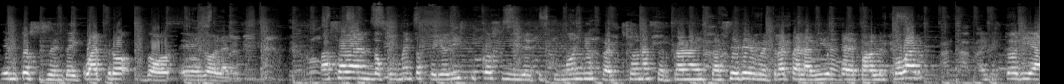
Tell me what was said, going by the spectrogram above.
164 eh, dólares. Basada en documentos periodísticos y de testimonios personas cercanas a esta serie, retrata la vida de Pablo Escobar. La historia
